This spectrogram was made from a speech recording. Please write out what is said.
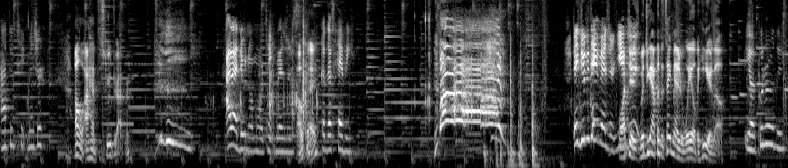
I have to tape measure. Oh, I have the screwdriver. I don't do no more tape measures. Okay. Cause that's heavy. Ah! They do the tape measure. Yeah, Watch this, but you gotta put the tape measure way over here though. Yeah, put it over there.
